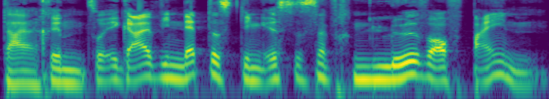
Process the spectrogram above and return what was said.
darin? So, egal wie nett das Ding ist, das ist einfach ein Löwe auf Beinen.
